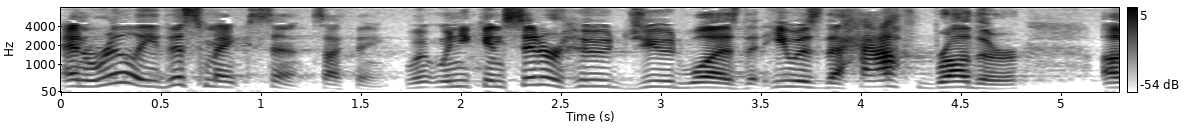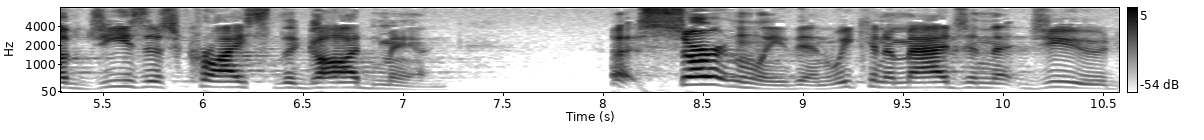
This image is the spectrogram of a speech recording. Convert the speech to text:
And really, this makes sense, I think. When you consider who Jude was, that he was the half brother of Jesus Christ, the God man. Uh, certainly, then, we can imagine that Jude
